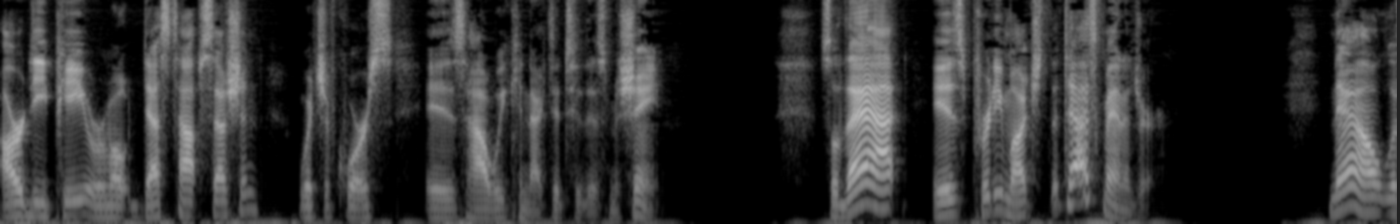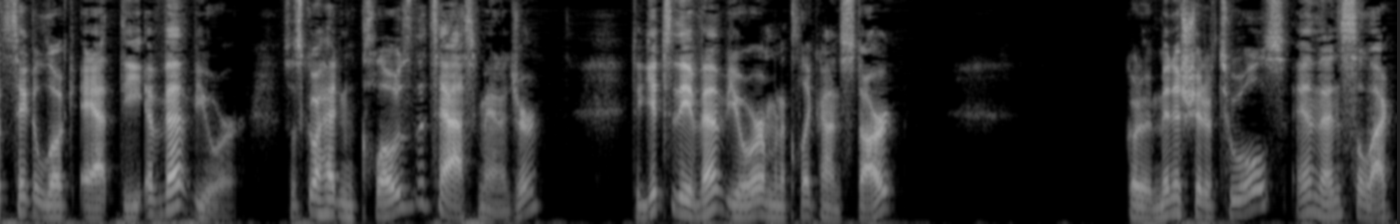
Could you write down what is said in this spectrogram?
RDP, remote desktop session, which of course is how we connected to this machine. So that is pretty much the task manager. Now let's take a look at the event viewer. So let's go ahead and close the task manager. To get to the event viewer, I'm going to click on start, go to administrative tools, and then select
